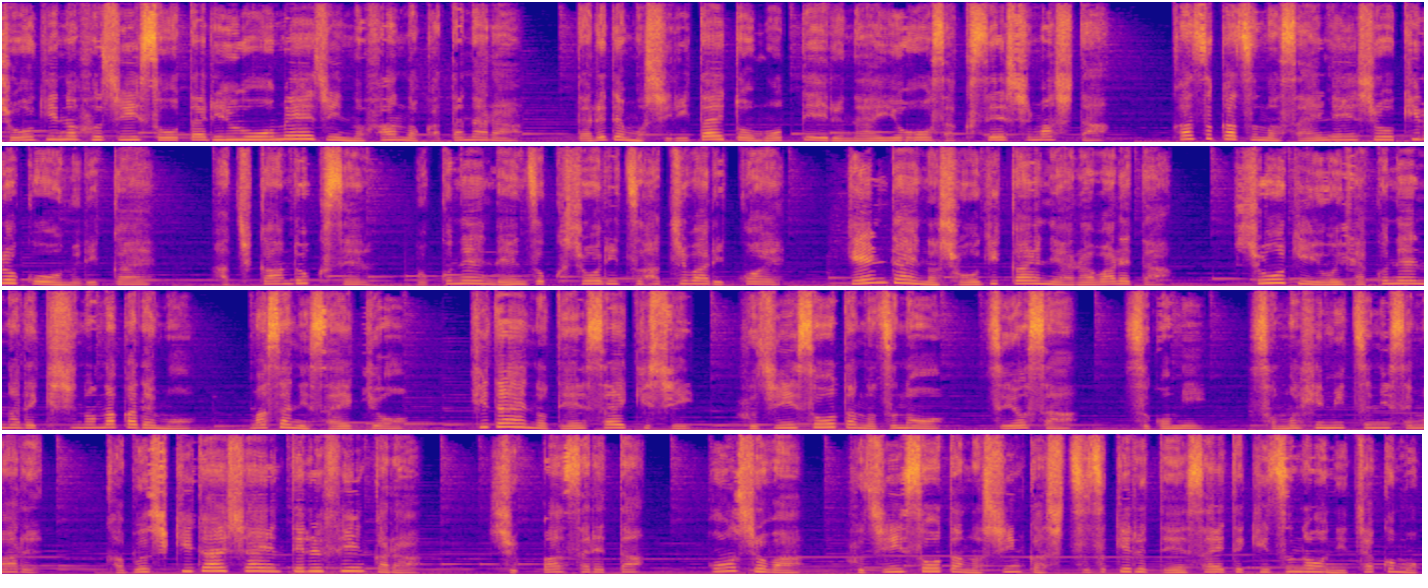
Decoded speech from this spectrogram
将棋の藤井聡太竜王名人のファンの方なら、誰でも知りたいと思っている内容を作成しました。数々の最年少記録を塗り替え、八冠独占、6年連続勝率8割超え、現代の将棋界に現れた、将棋400年の歴史の中でも、まさに最強、希代の天才棋士、藤井聡太の頭脳、強さ、凄み、その秘密に迫る、株式会社エンテルフィンから出版された本書は藤井聡太の進化し続ける天才的頭脳に着目。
